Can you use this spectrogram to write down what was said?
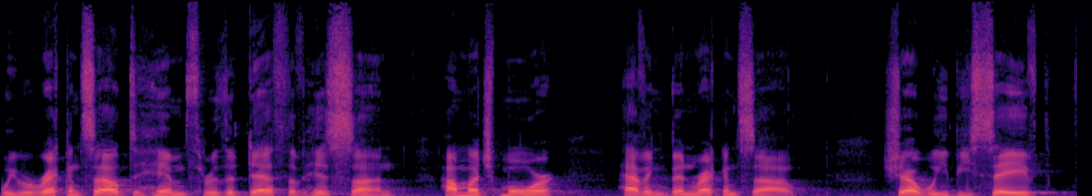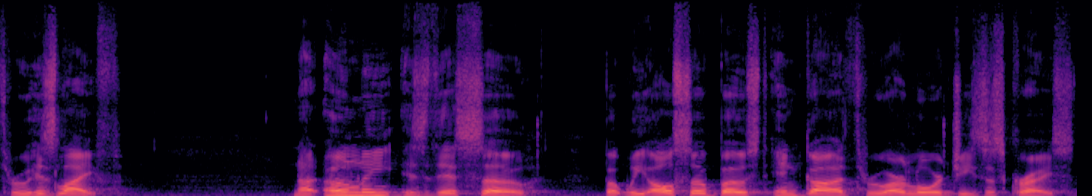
we were reconciled to him through the death of his Son, how much more, having been reconciled, shall we be saved through his life? Not only is this so, but we also boast in God through our Lord Jesus Christ,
